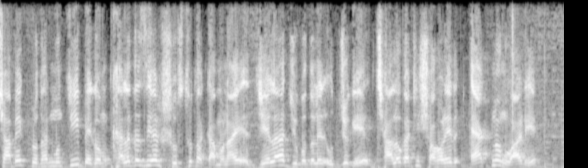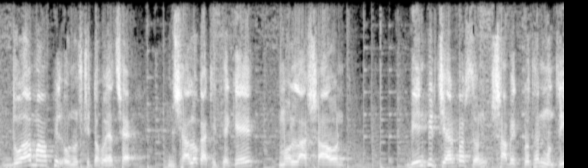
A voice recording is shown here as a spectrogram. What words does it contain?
সাবেক প্রধানমন্ত্রী বেগম খালেদা জিয়ার সুস্থতা কামনায় জেলা যুবদলের উদ্যোগে ঝালকাঠি শহরের এক নং ওয়ার্ডে দোয়া মাহফিল অনুষ্ঠিত হয়েছে। ঝালকাঠি থেকে মোল্লা শাওন। বিএনপির চেয়ারপারসন সাবেক প্রধানমন্ত্রী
